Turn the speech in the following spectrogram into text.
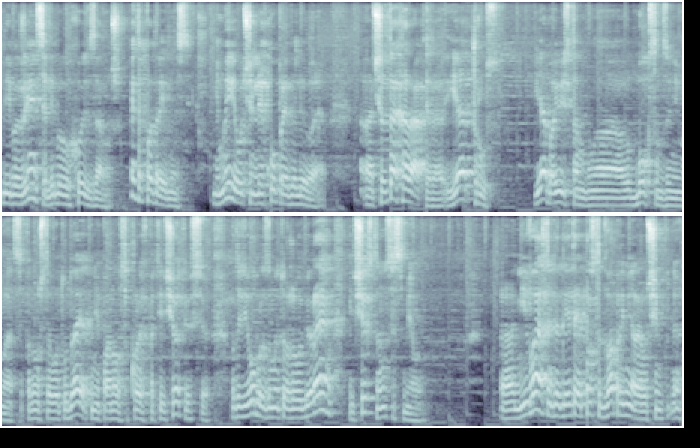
либо женится, либо выходит замуж. Это потребность. И мы ее очень легко преодолеваем. А Черта характера – я трус. Я боюсь там э, боксом заниматься, потому что вот ударят мне по носу, кровь потечет и все. Вот эти образы мы тоже убираем, и человек становится смелым. Э, Неважно, это просто два примера. Очень э,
